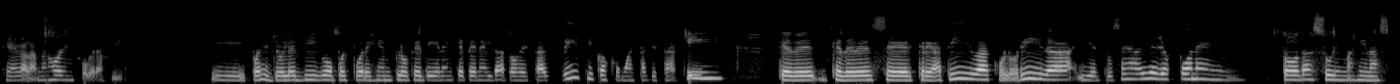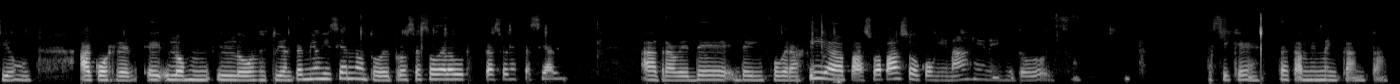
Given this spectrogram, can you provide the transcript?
que haga la mejor infografía. Y pues yo les digo, pues por ejemplo, que tienen que tener datos estadísticos como esta que está aquí, que, que debe ser creativa, colorida, y entonces ahí ellos ponen toda su imaginación a correr. Eh, los, los, estudiantes míos hicieron todo el proceso de la educación especial a través de, infografía, paso a paso, con imágenes y todo eso. Así que también me encanta.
